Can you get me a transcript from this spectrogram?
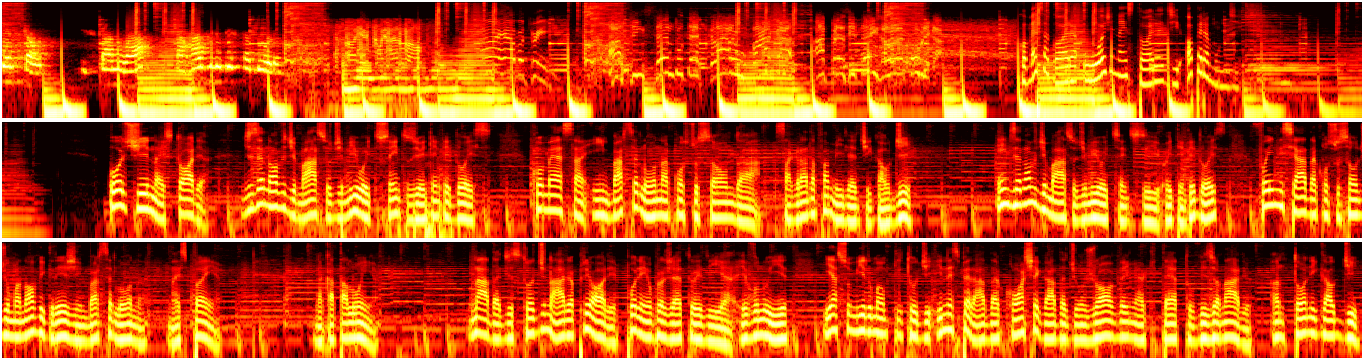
Atenção, está no ar a Rádio Libertadora. Assim sendo, declaro vaga a presidência da República. Começa agora o Hoje na História de Ópera Mundi. Hoje na História, 19 de março de 1882 começa em Barcelona a construção da Sagrada Família de Gaudí. Em 19 de março de 1882, foi iniciada a construção de uma nova igreja em Barcelona, na Espanha, na Catalunha. Nada de extraordinário a priori, porém o projeto iria evoluir e assumir uma amplitude inesperada com a chegada de um jovem arquiteto visionário, Antoni Gaudí,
